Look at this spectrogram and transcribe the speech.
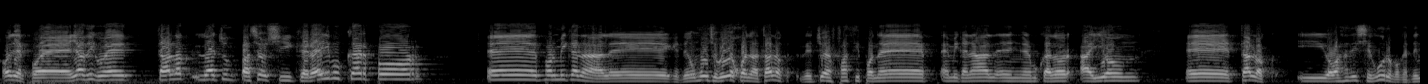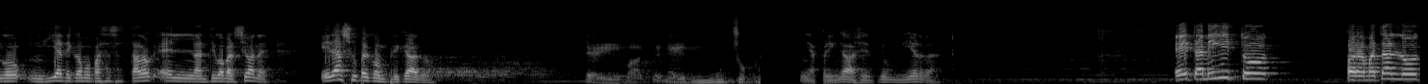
Oye, pues ya os digo, eh, lo ha hecho un paseo. Si queréis buscar por eh, por mi canal, eh, que tengo muchos vídeos jugando a Tarlock. De hecho, es fácil poner en mi canal en el buscador Ion eh, Tarlock. Y os va a salir seguro, porque tengo un guía de cómo pasarse a Tarlock en las antiguas versiones. Era súper complicado. Te iba a tener mucho cu- Ni a pringado, si tío un mierda. Este amiguito, para matarlo,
